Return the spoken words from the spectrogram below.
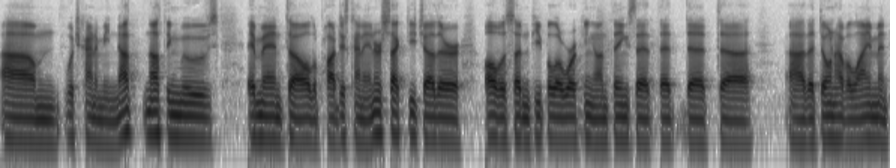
um, which kind of mean not, nothing moves. It meant uh, all the projects kind of intersect each other. All of a sudden, people are working on things that, that, that, uh, uh, that don't have alignment.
